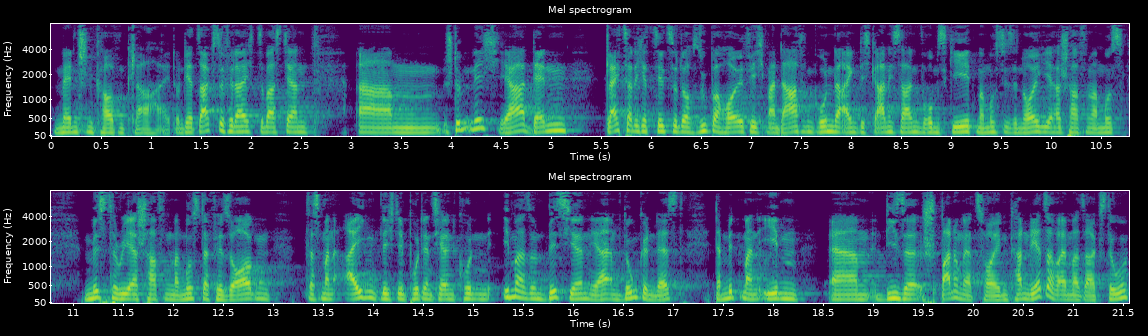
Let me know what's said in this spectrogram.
Menschen kaufen Klarheit. Und jetzt sagst du vielleicht, Sebastian, ähm, stimmt nicht, ja, denn gleichzeitig erzählst du doch super häufig, man darf im Grunde eigentlich gar nicht sagen, worum es geht. Man muss diese Neugier erschaffen, man muss Mystery erschaffen, man muss dafür sorgen, dass man eigentlich den potenziellen Kunden immer so ein bisschen ja im Dunkeln lässt, damit man eben ähm, diese Spannung erzeugen kann. Und jetzt auf einmal sagst du,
